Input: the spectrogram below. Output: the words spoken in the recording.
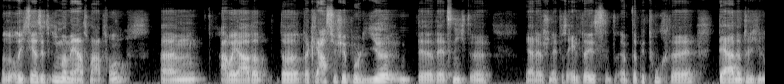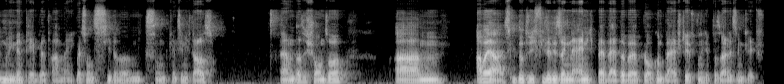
Also, oder ich sehe das jetzt immer mehr Smartphone. Ähm, aber ja, der, der, der klassische Polier, der, der jetzt nicht, äh, ja, der schon etwas älter ist, äh, der Betuchtere, der natürlich will unbedingt ein Tablet haben, eigentlich, weil sonst sieht er da nichts und kennt sich nicht aus. Ähm, das ist schon so. Ähm, aber ja, es gibt natürlich viele, die sagen, nein, ich bleibe weiter bei Block und Bleistift und ich habe das alles im Griff.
